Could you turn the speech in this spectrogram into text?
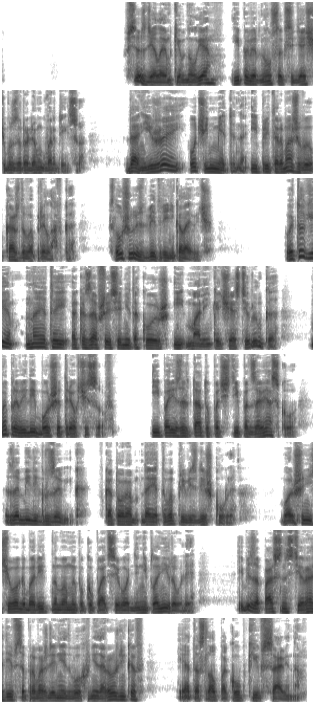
«Все сделаем», — кивнул я и повернулся к сидящему за рулем гвардейцу. «Дань, езжай очень медленно и притормаживаю каждого прилавка. Слушаюсь, Дмитрий Николаевич». В итоге на этой, оказавшейся не такой уж и маленькой части рынка, мы провели больше трех часов. И по результату почти под завязку забили грузовик, в котором до этого привезли шкуры. Больше ничего габаритного мы покупать сегодня не планировали — и безопасности ради в сопровождении двух внедорожников я отослал покупки в Савино.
